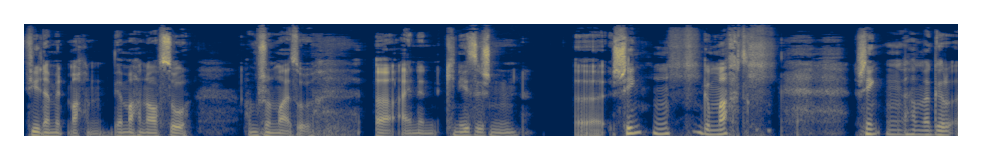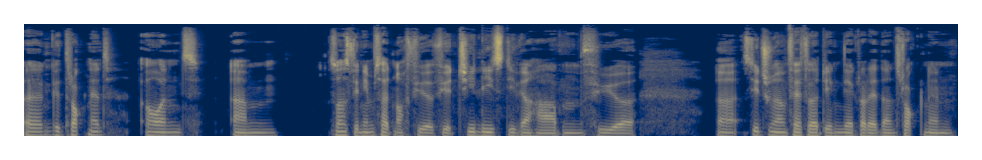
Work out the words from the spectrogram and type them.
viel damit machen. Wir machen auch so, haben schon mal so äh, einen chinesischen äh, Schinken gemacht. Schinken haben wir ge äh, getrocknet und ähm, sonst wir nehmen es halt noch für für Chilis, die wir haben, für äh, Sichuan-Pfeffer, den wir gerade dann trocknen.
